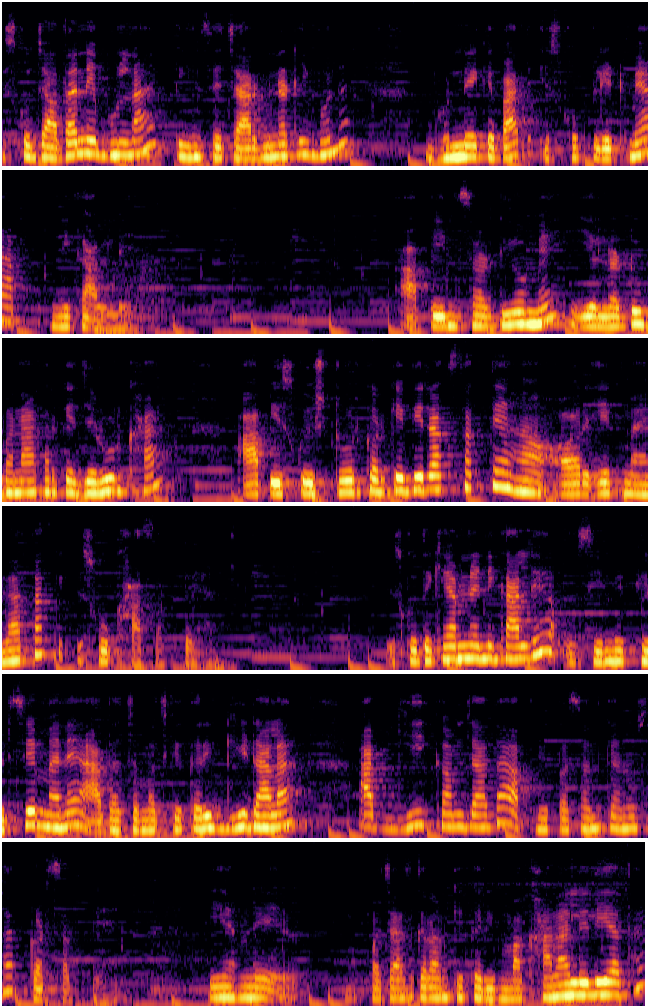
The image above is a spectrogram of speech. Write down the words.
इसको ज़्यादा नहीं भूनना है, तीन से चार मिनट ही भूनें। भुनने के बाद इसको प्लेट में आप निकाल लें। आप इन सर्दियों में ये लड्डू बना करके ज़रूर खाएँ। आप इसको स्टोर करके भी रख सकते हैं और एक महीना तक इसको खा सकते हैं। इसको देखिए हमने निकाल लिया। उसी में फिर से मैंने आधा चम्मच के करीब घी डाला। आप घी कम ज़्यादा अपनी पसंद के अनुसार कर सकते हैं। ये हमने 50 ग्राम के करीब मखाना ले लिया था।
